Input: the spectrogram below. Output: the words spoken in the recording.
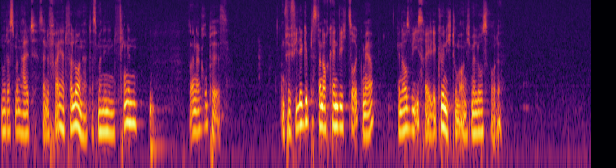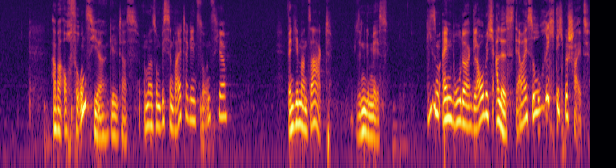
Nur, dass man halt seine Freiheit verloren hat, dass man in den Fängen so einer Gruppe ist. Und für viele gibt es dann auch keinen Weg zurück mehr, genauso wie Israel ihr Königtum auch nicht mehr los wurde. Aber auch für uns hier gilt das. Wir so ein bisschen weitergehen zu uns hier, wenn jemand sagt, sinngemäß, diesem einen Bruder glaube ich alles, der weiß so richtig Bescheid,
